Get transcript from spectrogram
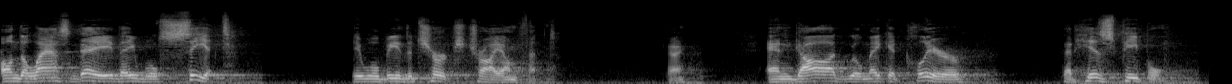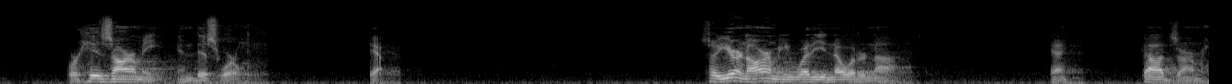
On the last day, they will see it. It will be the church triumphant. Okay? And God will make it clear that His people were His army in this world. So you're an army whether you know it or not. Okay? God's army.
